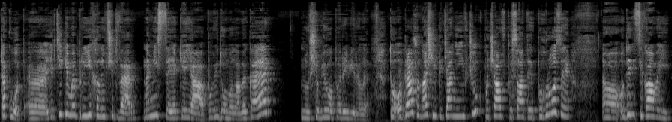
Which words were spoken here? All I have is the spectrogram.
Так от, е, як тільки ми приїхали в четвер на місце, яке я повідомила ВКР, ну, щоб його перевірили, то одразу нашій Тетяні Євчук почав писати погрози е, один цікавий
